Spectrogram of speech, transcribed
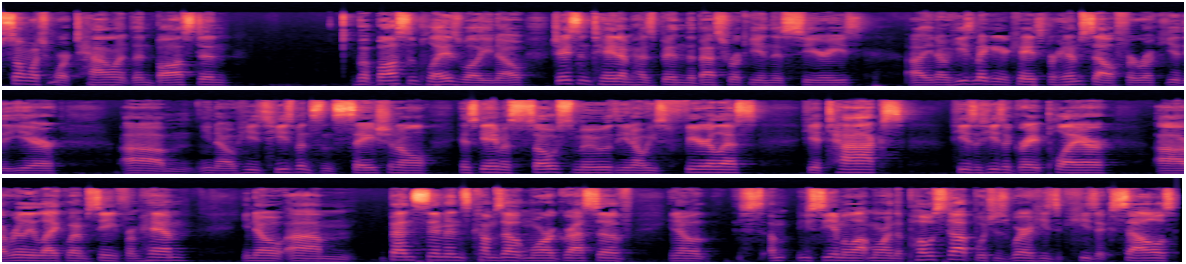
so much more talent than Boston, but Boston plays well. You know, Jayson Tatum has been the best rookie in this series. Uh, you know, he's making a case for himself for Rookie of the Year. Um, you know, he's he's been sensational. His game is so smooth. You know, he's fearless. He attacks. He's a, he's a great player. I uh, really like what I'm seeing from him. You know, um, Ben Simmons comes out more aggressive. You know, um, you see him a lot more in the post up, which is where he's he's excels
